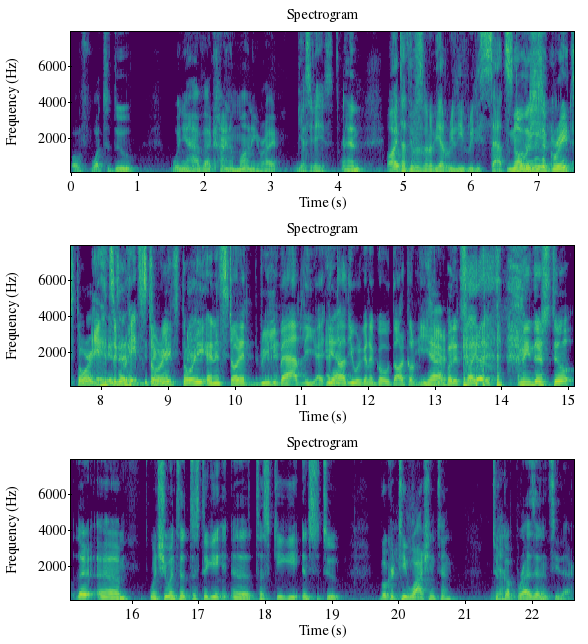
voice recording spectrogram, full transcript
of what to do when you have that kind of money, right? Yes, it is. And Oh, I thought this was gonna be a really, really sad story. no, this is a great story. It's a great story. It's a great story, and It started really badly. I, I thought you were gonna go dark on me. Yeah, here. but it's like it's, I mean, there's still there. Um, when she went to Tuskegee, uh, Tuskegee Institute, Booker T. Washington took Yeah. up residency there,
